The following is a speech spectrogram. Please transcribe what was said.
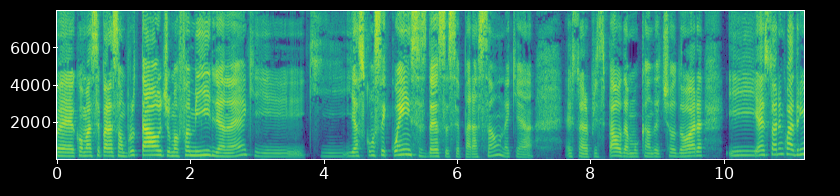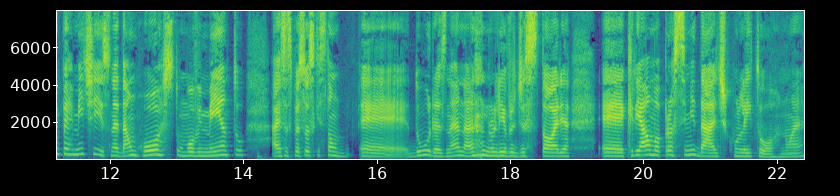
é, como a separação brutal de uma família, né, que, que, e as consequências dessa separação, né, que é a, é a história principal da Mukanda Teodora, e a história em quadrinho permite isso, né, dar um rosto, um movimento a essas pessoas que estão é, duras, né, na, no livro de história, é, criar uma proximidade com o leitor, não é?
